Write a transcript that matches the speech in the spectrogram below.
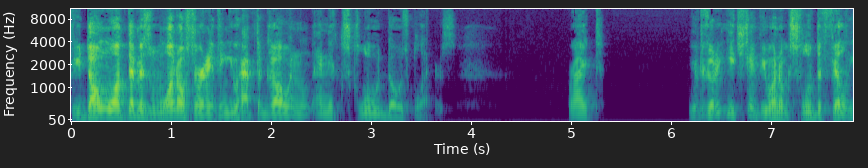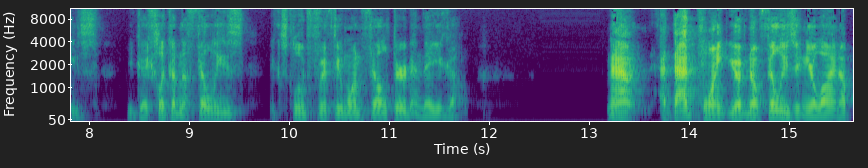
If you don't want them as one offs or anything, you have to go and, and exclude those players, right? You have to go to each team. If you want to exclude the Phillies, you click on the Phillies, exclude 51 filtered, and there you go. Now, at that point, you have no Phillies in your lineup.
